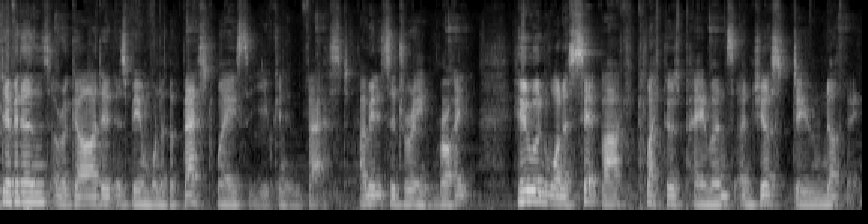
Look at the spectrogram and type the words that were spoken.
Dividends are regarded as being one of the best ways that you can invest. I mean, it's a dream, right? Who wouldn't want to sit back, collect those payments, and just do nothing?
